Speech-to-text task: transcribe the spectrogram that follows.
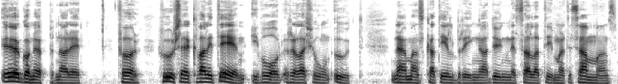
ögonöppnare för hur ser kvaliteten i vår relation ut när man ska tillbringa dygnets alla timmar tillsammans.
